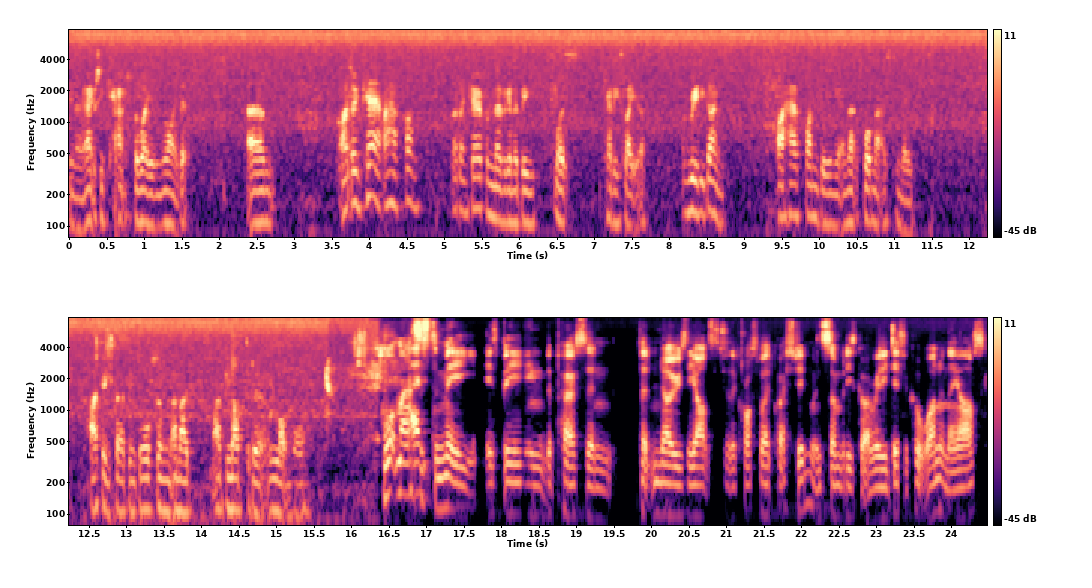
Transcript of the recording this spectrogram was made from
you know, actually catch the wave and ride it. Um, I don't care. I have fun. I don't care if I'm never going to be like Kelly Slater. I really don't. I have fun doing it, and that's what matters to me. I think surfing's awesome, and I'd, I'd love to do it a lot more. What matters to me is being the person that knows the answer to the crossword question when somebody's got a really difficult one and they ask,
